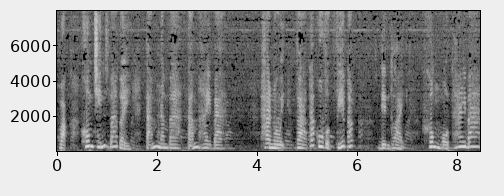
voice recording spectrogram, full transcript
hoặc 0937 853 823. Hà Nội và các khu vực phía Bắc. Điện thoại 0123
